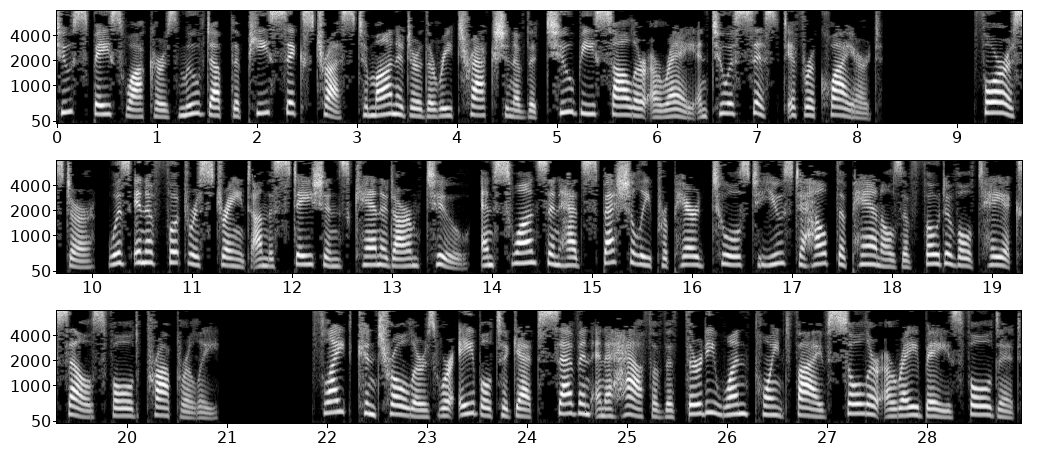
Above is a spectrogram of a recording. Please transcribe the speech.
two spacewalkers moved up the P6 truss to monitor the retraction of the 2B solar array and to assist if required. Forrester, was in a foot restraint on the station's Canadarm2, and Swanson had specially prepared tools to use to help the panels of photovoltaic cells fold properly. Flight controllers were able to get seven and a half of the 31.5 solar array bays folded.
